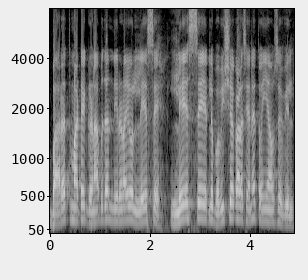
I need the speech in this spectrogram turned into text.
ભારત માટે ઘણા બધા નિર્ણયો લેશે. લેશે એટલે ભવિષ્યકાળ છે ને, તો અહીંયા આવશે વિલ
